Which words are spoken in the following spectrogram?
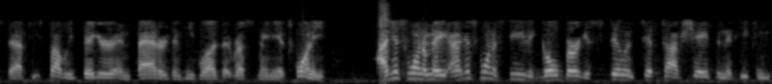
a step. He's probably bigger and badder than he was at WrestleMania 20. I just want to make, I just want to see that Goldberg is still in tip top shape and that he can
